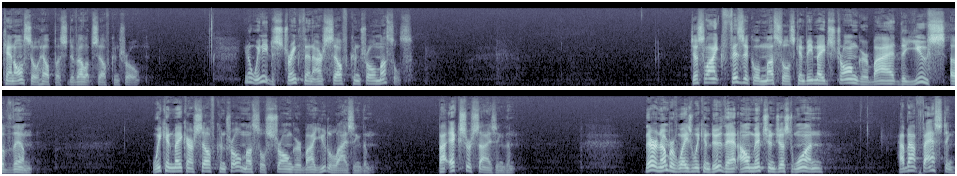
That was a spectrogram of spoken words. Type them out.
can also help us develop self-control. You know, we need to strengthen our self-control muscles. Just like physical muscles can be made stronger by the use of them, we can make our self control muscles stronger by utilizing them, by exercising them. There are a number of ways we can do that. I'll mention just one. How about fasting?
